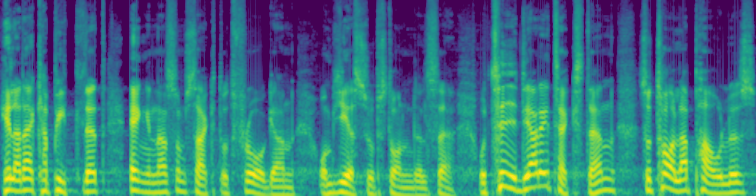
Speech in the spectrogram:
Hela det här kapitlet ägnas som sagt åt frågan om Jesu uppståndelse. Och tidigare i texten så talar Paulus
